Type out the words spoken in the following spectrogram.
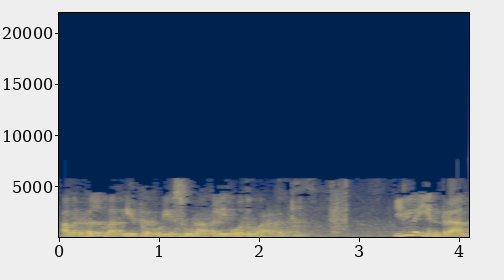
அவர்கள் இருக்கக்கூடிய சூறாக்களை ஓதுவார்கள். இல்லை என்றால்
